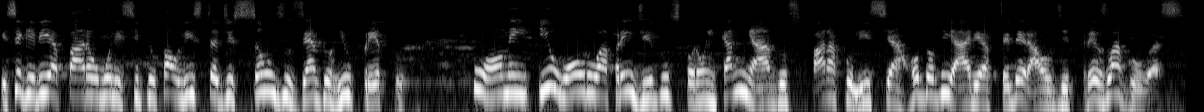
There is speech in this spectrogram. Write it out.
e seguiria para o município paulista de São José do Rio Preto. O homem e o ouro apreendidos foram encaminhados para a Polícia Rodoviária Federal de Três Lagoas.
